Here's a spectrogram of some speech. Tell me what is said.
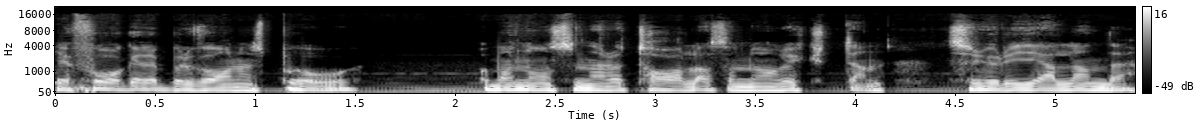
Jag frågade Bulvanens bror om han någonsin hade hört talas om de rykten som gjorde gällande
